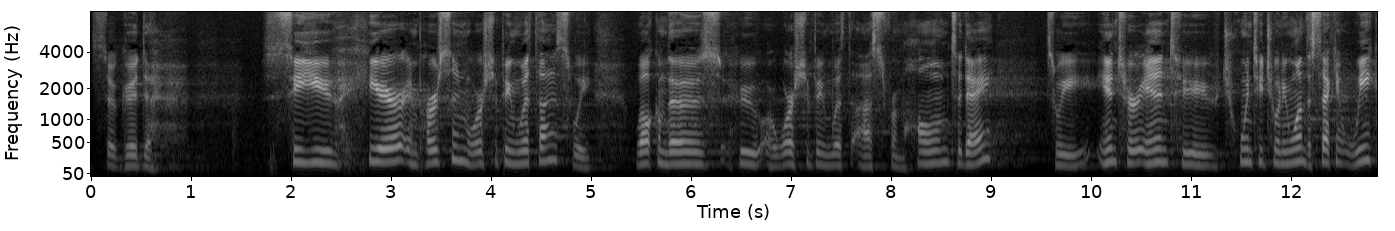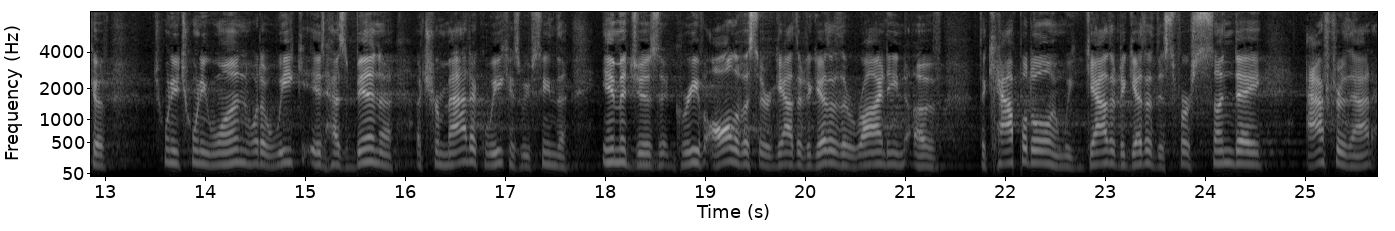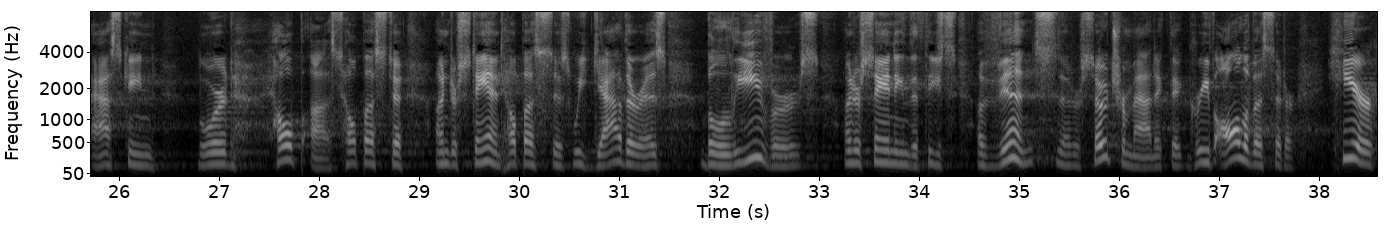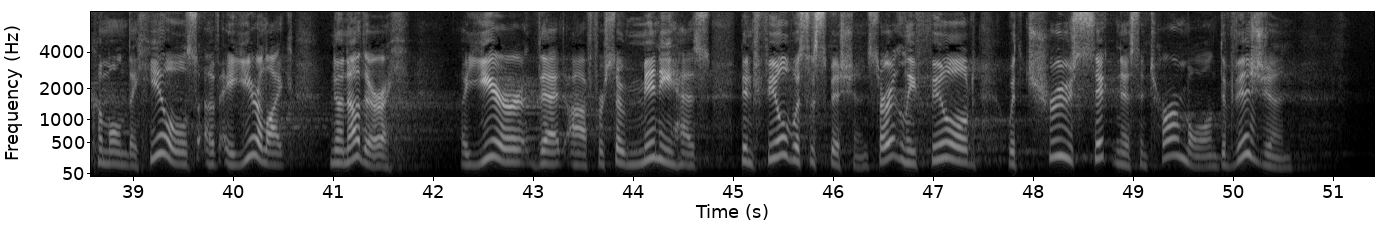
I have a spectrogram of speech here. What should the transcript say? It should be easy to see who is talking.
Speaker 1: It's so good to see you here in person worshiping with us. We welcome those who are worshiping with us from home today as we enter into 2021, the second week of 2021. What a week it has been, a, a traumatic week as we've seen the images that grieve all of us that are gathered together, the riding of the Capitol, and we gather together this first Sunday after that, asking, Lord, help us, help us to understand, help us as we gather as believers, understanding that these events that are so traumatic, that grieve all of us that are here, come on the heels of a year like none other, a year that uh, for so many has been filled with suspicion, certainly filled with true sickness and turmoil and division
